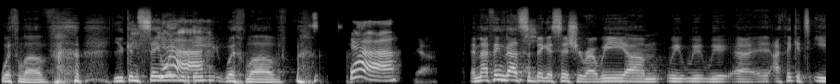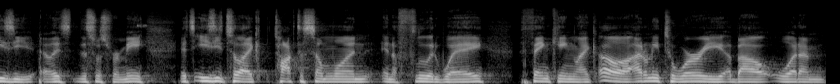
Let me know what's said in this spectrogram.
with love. you can say yeah. what you need with love. yeah. Yeah. And I think that's the biggest issue, right? We, um, we, we, we uh, I think it's easy, at least this was for me. It's easy to like talk to someone in a fluid way, thinking like, oh, I don't need to worry about what I'm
